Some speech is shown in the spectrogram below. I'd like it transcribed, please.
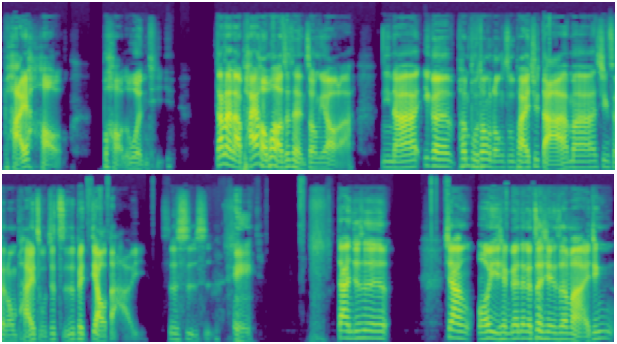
牌好不好的问题。当然了，牌好不好真的很重要啦。你拿一个很普通的龙族牌去打妈星辰龙牌组，就只是被吊打而已，这是事实。嘿，但就是像我以前跟那个郑先生嘛，已经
